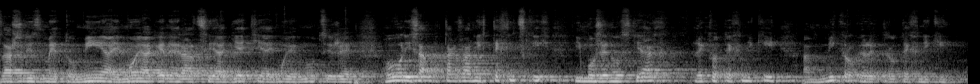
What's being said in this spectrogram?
zažili sme to my, aj moja generácia, deti, aj moje vnúci, že hovorí sa o tzv. technických vymoženostiach elektrotechniky a mikroelektrotechniky.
